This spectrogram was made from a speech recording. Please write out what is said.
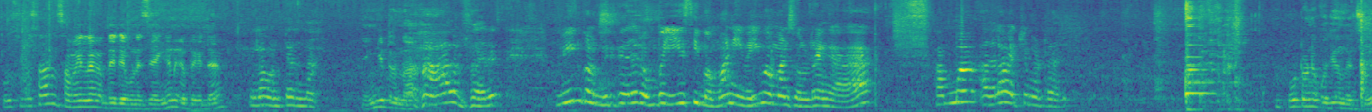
புதுசு புதுசாக சமையல்லாம் கற்றுக்கிட்டே பண்ணிச்சு எங்கன்னு கற்றுக்கிட்டேன் எல்லாம் வந்துட்டு இருந்தான் எங்கிட்டு இருந்தா? ஆளு பாரு. மீன் குழம்பு இருக்கிறதுல ரொம்ப ஈஸி மாமா. நீ வை மாமான்னு சொல்றேங்க. அம்மா அதெல்லாம் வைக்க மாட்டாரு போட்டோன்னே கொதி வந்துருச்சு.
